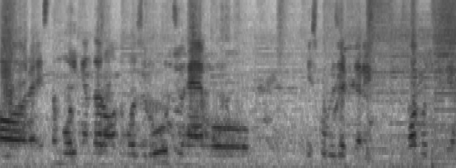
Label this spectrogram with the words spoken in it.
और इस्तंबुल के अंदर हों तो वो ज़रूर जो है वो इसको विज़िट करें। बहुत बहुत शुक्रिया।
